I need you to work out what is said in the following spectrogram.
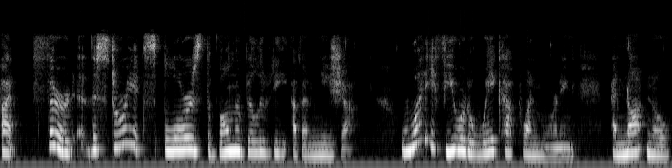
Uh, third, the story explores the vulnerability of amnesia. What if you were to wake up one morning and not know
